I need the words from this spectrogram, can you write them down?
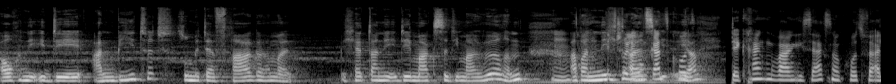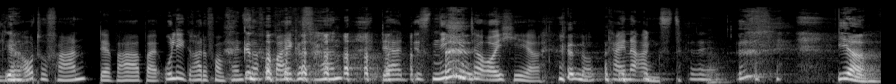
auch eine Idee anbietet, so mit der Frage, hör mal, ich hätte da eine Idee, magst du die mal hören? Mhm. Aber nicht Entschuldigung, als, ganz kurz, ja? der Krankenwagen, ich sag's nur kurz für alle, die ja. Auto fahren, der war bei Uli gerade vom Fenster genau. vorbeigefahren. Der ist nicht hinter euch her. Genau. Keine Angst. Ja,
